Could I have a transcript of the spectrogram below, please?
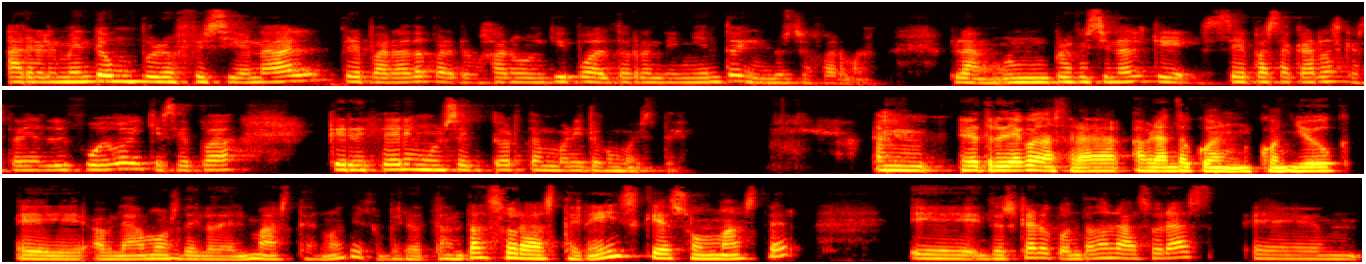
a realmente un profesional preparado para trabajar en un equipo de alto rendimiento en industria farma. plan, un profesional que sepa sacar las castañas del fuego y que sepa crecer en un sector tan bonito como este. El otro día cuando estaba hablando con, con Yuk, eh, hablábamos de lo del máster, ¿no? Dije, pero ¿tantas horas tenéis que es un máster? Eh, entonces, claro, contando las horas, em,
